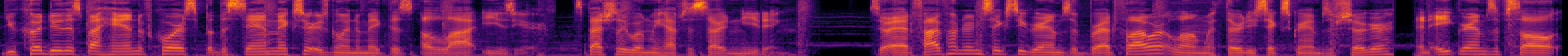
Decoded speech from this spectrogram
You could do this by hand, of course, but the stand mixer is going to make this a lot easier, especially when we have to start kneading. So add 560 grams of bread flour along with 36 grams of sugar and 8 grams of salt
